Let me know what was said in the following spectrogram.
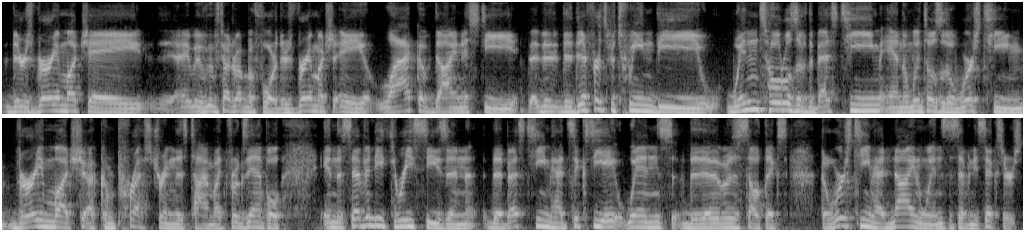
there's very much a we've talked about before. There's very much a lack of dynasty. The, the difference between the win totals of the best team and the win totals of the worst team very much uh, compressed during this time. Like for example, in the 73 season, the best team had 68 wins wins. The, was the Celtics. The worst team had nine wins, the 76ers.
